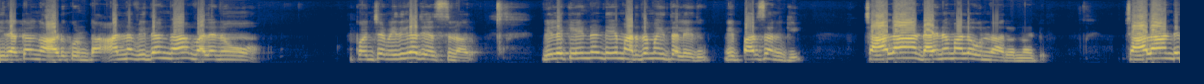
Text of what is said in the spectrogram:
ఈ రకంగా ఆడుకుంటా అన్న విధంగా వాళ్ళను కొంచెం ఇదిగా చేస్తున్నారు. వీళ్ళకి ఏంటంటే ఏం అర్థమైతలేదు మీ పర్సన్కి. చాలా డైనమాలో ఉన్నారు అన్నట్టు. చాలా అంటే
